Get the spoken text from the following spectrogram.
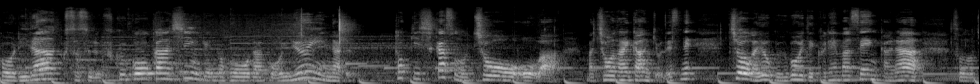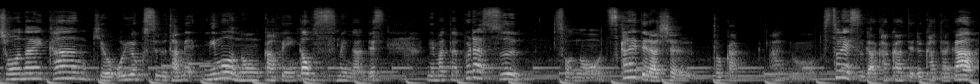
こうリラックスする副交感神経の方がこう優位になる時しかその腸は、まあ、腸内環境ですね。腸がよく動いてくれませんからその腸内環境を良くするためにもノンカフェインがおすすめなんです。でまたプラスその疲れてらっしゃるとかあのストレスがかかってる方が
